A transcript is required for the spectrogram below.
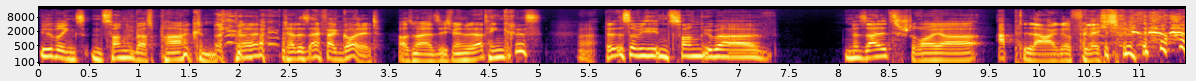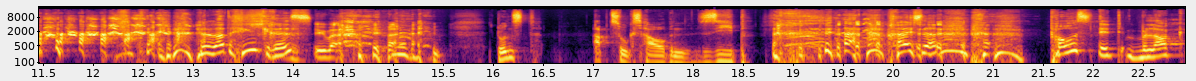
Übrigens, ein Song übers Parken, ne? das ist einfach Gold, aus meiner Sicht. Wenn du das hinkriegst, Ja. das ist so wie ein Song über eine Salzstreuer-Ablagefläche. Das hinkriegst, Über, über ein Dunstabzugshauben-Sieb. weißt du, Post-it-Block,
